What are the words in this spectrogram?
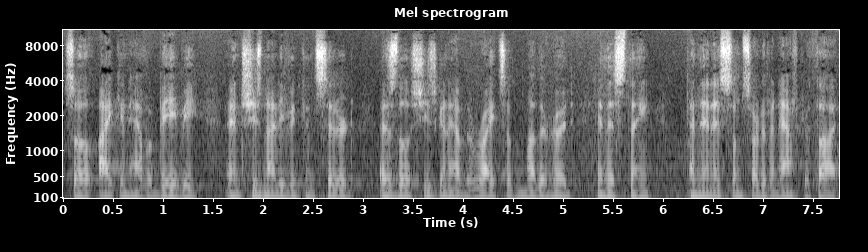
so I can have a baby? And she's not even considered as though she's going to have the rights of motherhood in this thing. And then, as some sort of an afterthought,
